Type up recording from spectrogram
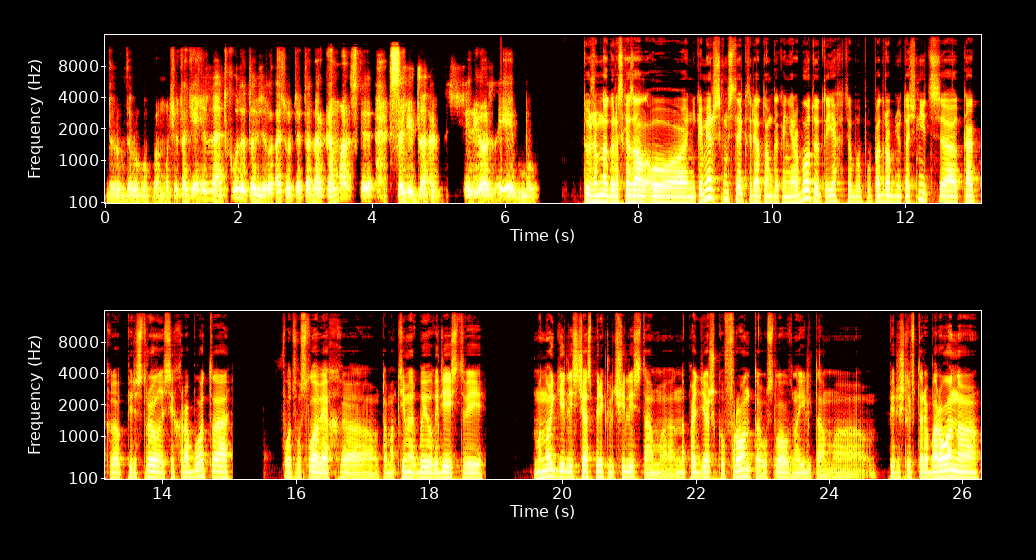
друг другу помочь. Вот так я не знаю, откуда-то взялась вот эта наркоманская солидарность. Серьезно, ей-богу. Ты уже много рассказал о некоммерческом секторе, о том, как они работают, и я хотел бы поподробнее уточнить, э, как перестроилась их работа вот в условиях э, там, активных боевых действий, многие ли сейчас переключились там э, на поддержку фронта условно или там перешли в тероборону?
